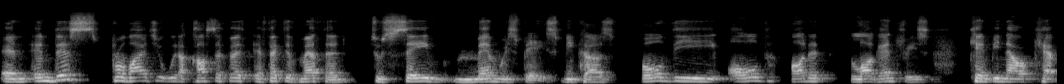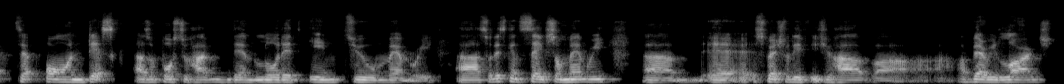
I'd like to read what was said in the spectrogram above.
And, and this provides you with a cost effective method to save memory space because all the old audit log entries can be now kept on disk as opposed to having them loaded into memory. Uh, so this can save some memory, um, eh, especially if, if you have uh, a very large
